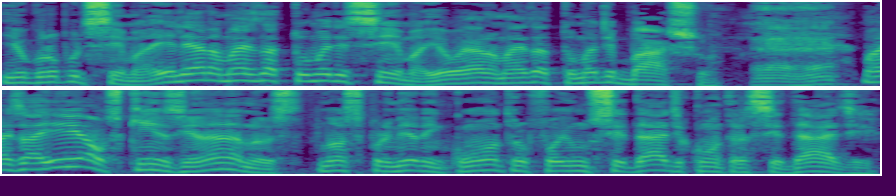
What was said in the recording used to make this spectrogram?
e o grupo de cima. Ele era mais da turma de cima, eu era mais da turma de baixo. Aham. Mas aí, aos 15 anos, nosso primeiro encontro foi um cidade contra cidade,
